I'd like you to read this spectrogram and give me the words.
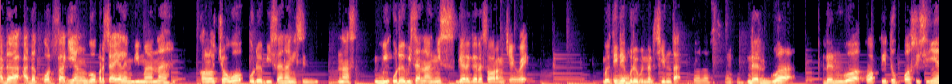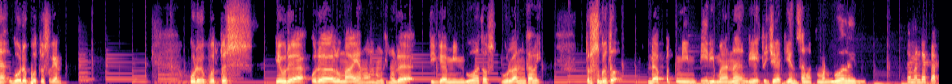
ada ada quotes lagi yang gue percaya yang di mana kalau cowok udah bisa nangisin nas bi- udah bisa nangis gara-gara seorang cewek berarti dia Iya. bener-bener cinta Tulus. Dan gue dan gue waktu itu posisinya gue udah putus Lin udah putus ya udah udah lumayan lah mungkin udah tiga minggu atau sebulan kali terus gue tuh dapet mimpi di mana dia itu jadian sama teman gue Lin Teman dekat.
